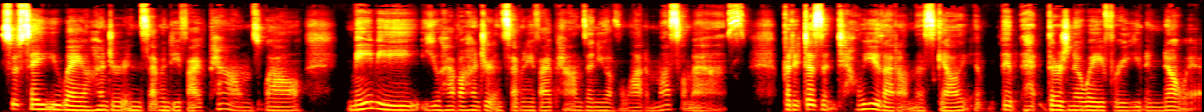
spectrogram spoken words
So say you weigh 175 pounds. Well, maybe you have 175 pounds and you have a lot of muscle mass, but it doesn't tell you that on the scale. It, it, there's no way for you to know it.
